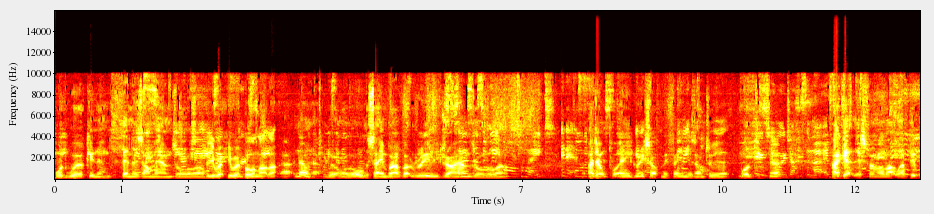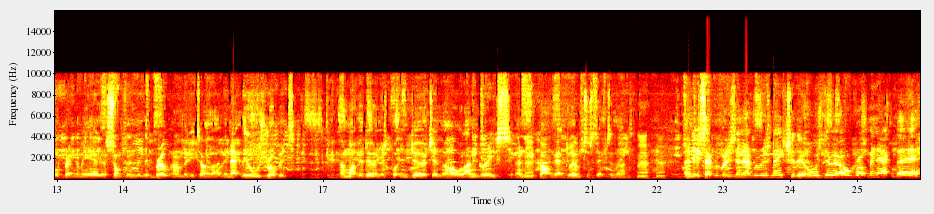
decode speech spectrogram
woodworking and thinners on my hands all the while. You weren't, you weren't born like that. Uh, no, no, we're all, all the same, but I've got really dry hands all the while. I don't put any grease off my fingers onto uh, wood. Yeah. I get this from a lot when people bring me uh, something that they've broken on the guitar, like the neck, they always rub it. And what they're doing is putting dirt in the hole and grease, and you can't get glue to stick to that. Yeah, yeah. And it's everybody's in everybody's nature. They always do it. Oh, broke my neck there,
